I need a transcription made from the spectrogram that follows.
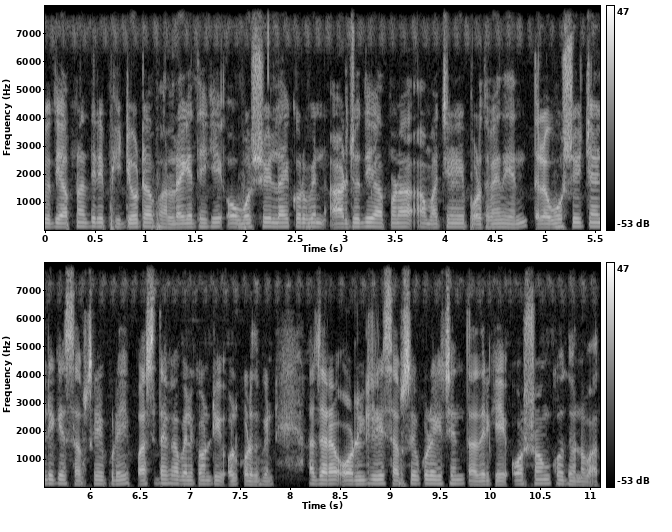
যদি আপনাদের এই ভিডিওটা ভালো লাগে থেকে, অবশ্যই লাইক করবেন। আর যদি আপনারা আমার চ্যানেলে প্রথমে দেন তাহলে অবশ্যই চ্যানেলটিকে সাবস্ক্রাইব করে পাশে থাকা বেলকাউন্টটি অল করে দেবেন। আর যারা অলরেডি সাবস্ক্রাইব করে গেছেন তাদেরকে অসংখ্য ধন্যবাদ।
